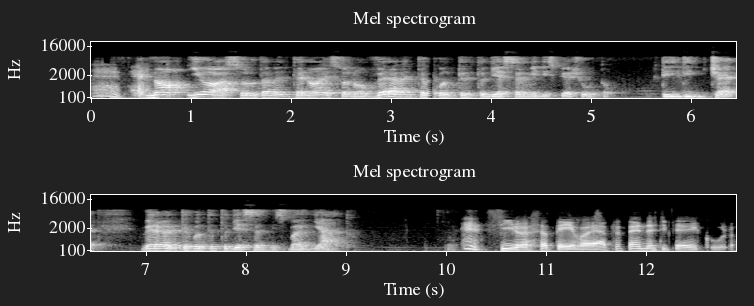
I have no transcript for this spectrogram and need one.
No, io assolutamente no e sono veramente contento di essermi dispiaciuto. Di, di- cioè, veramente contento di essermi sbagliato. Sì, lo sapevo, era per prenderti per il culo.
